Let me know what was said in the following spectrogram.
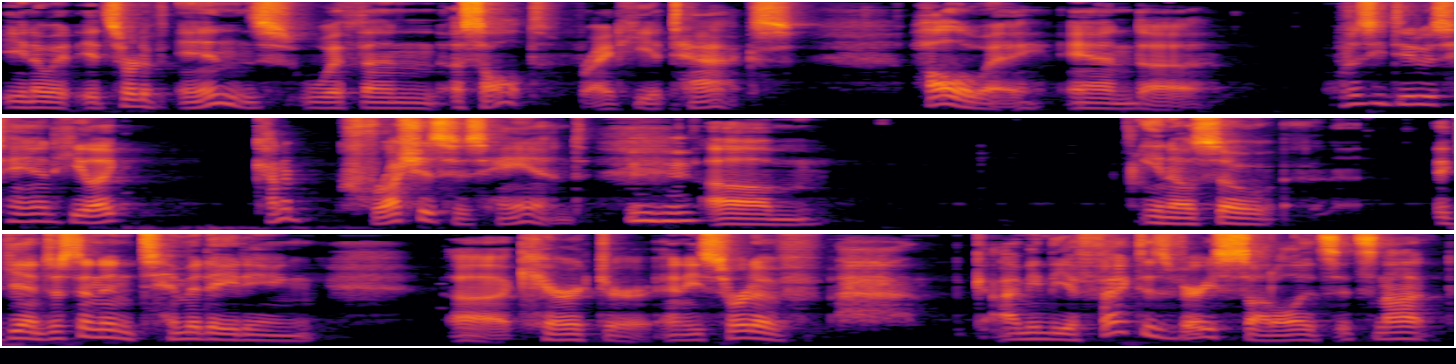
you know it, it sort of ends with an assault. Right, he attacks Halloway, and uh, what does he do to his hand? He like kind of crushes his hand. mm-hmm. Um, you know, so again, just an intimidating uh, character, and he's sort of, I mean, the effect is very subtle. It's it's not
